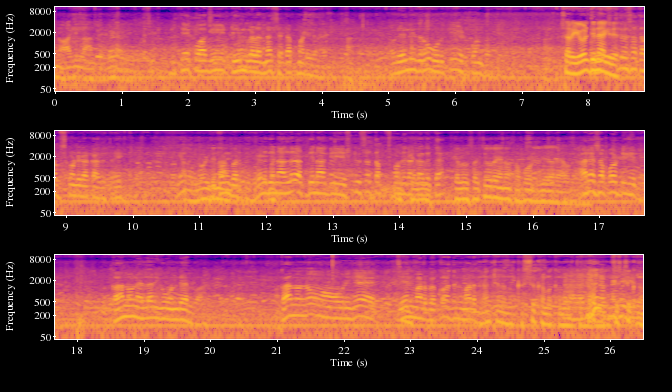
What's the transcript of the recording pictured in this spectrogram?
ಏನು ಆಗಿಲ್ಲ ಅಂತ ಹೇಳಿ ಪ್ರತ್ಯೇಕವಾಗಿ ಟೀಮ್ಗಳನ್ನು ಸೆಟಪ್ ಮಾಡಿದ್ದಾರೆ. ಅವ್ರು ಎಲ್ಲಿದ್ರು ಹುಡುಕಿ ಹಿಡ್ಕೊಂಡು ಬರ್ತೀವಿ. ಸರ್ ಏಳು ದಿನ ಆಗಿದೆ. ಎಷ್ಟು ದಿವಸ ತಪ್ಪಿಸ್ಕೊಂಡಿರೋಕ್ಕಾಗುತ್ತೆ ರೀ ಏಳು ದಿನ ಬರ್ತೀವಿ? ಏಳು ದಿನ ಅಂದರೆ ಹತ್ತು ದಿನ ಆಗಲಿ ಎಷ್ಟು ದಿವಸ ತಪ್ಪಿಸ್ಕೊಂಡಿರೋಕ್ಕಾಗುತ್ತೆ ಕೆಲವು ಸಚಿವರು ಏನೋ ಸಪೋರ್ಟ್ ಇದ್ದಾರೆ ಅವರು. ಯಾರೇ ಸಪೋರ್ಟಿಗೆ ಇರಲಿ. ಕಾನೂನು ಎಲ್ಲರಿಗೂ ಒಂದೇ ಅಲ್ವಾ? ಕಾನೂನು ಅವರಿಗೆ ಏನು ಮಾಡಬೇಕು ಅದನ್ನು ಮಾಡಿದ್ರೆ. ರಾಮಚಂದ್ರ ಶಿಸ್ತು ಕ್ರಮ ಮಾಡ್ತಾರೆ. ಶಿಸ್ತು ಕ್ರಮ.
